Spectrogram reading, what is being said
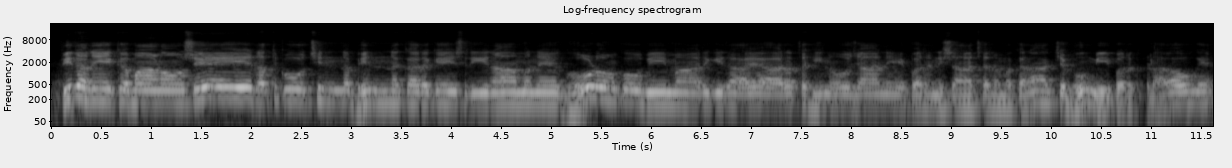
फिर अनेक बाणों से रथ को छिन्न भिन्न करके श्री राम ने घोड़ों को भी मार गिराया। रथहीन हो जाने पर निशाचर मकराक्ष भूमि पर खड़ा हो गया।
